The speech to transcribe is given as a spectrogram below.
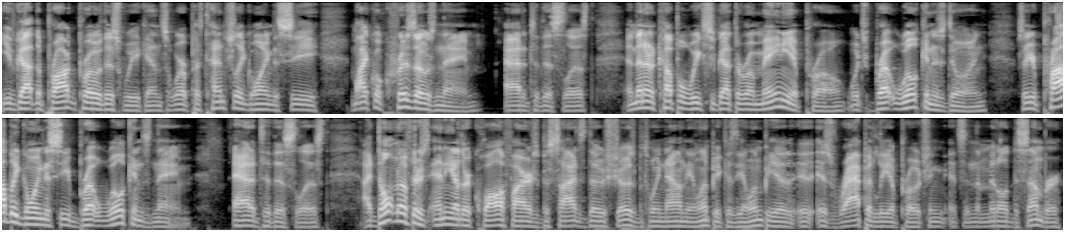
You've got the Prague Pro this weekend, so we're potentially going to see Michael Krizo's name added to this list. And then in a couple weeks, you've got the Romania Pro, which Brett Wilkin is doing. So you're probably going to see Brett Wilkin's name added to this list. I don't know if there's any other qualifiers besides those shows between now and the Olympia because the Olympia is rapidly approaching. It's in the middle of December.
